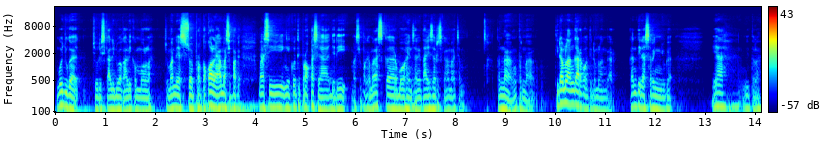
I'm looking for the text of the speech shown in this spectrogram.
Gue juga curi sekali dua kali ke mall lah cuman ya sesuai protokol ya masih pakai masih ngikuti prokes ya. Jadi masih pakai masker bawa hand sanitizer segala macam. Tenang tenang. Tidak melanggar kok tidak melanggar. Kan tidak sering juga. Ya gitulah.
